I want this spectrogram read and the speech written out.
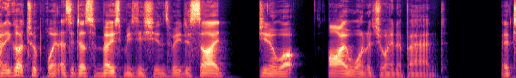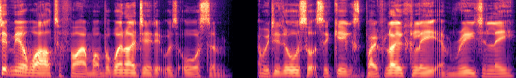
And it got to a point, as it does for most musicians, where you decide, you know what, I want to join a band. It took me a while to find one, but when I did, it was awesome. And we did all sorts of gigs, both locally and regionally.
